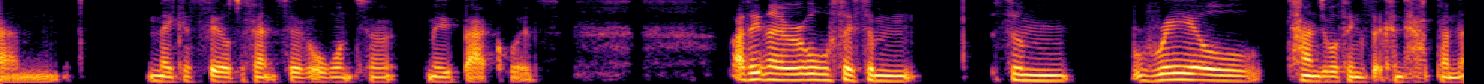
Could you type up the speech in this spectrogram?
um, make us feel defensive or want to move backwards. I think there are also some some real tangible things that can happen,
